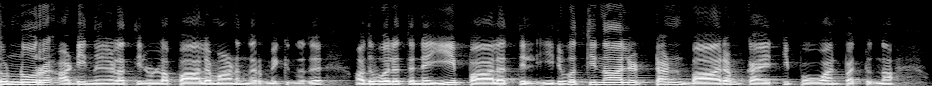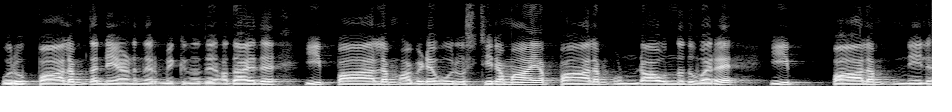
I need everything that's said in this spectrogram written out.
തൊണ്ണൂറ് അടി നീളത്തിലുള്ള പാലമാണ് നിർമ്മിക്കുന്നത്. അതുപോലെ തന്നെ ഈ പാലത്തിൽ ഇരുപത്തിനാല് ടൺ ഭാരം കയറ്റി പോവാൻ പറ്റുന്ന ഒരു പാലം തന്നെയാണ് നിർമ്മിക്കുന്നത്. അതായത് ഈ പാലം അവിടെ ഒരു സ്ഥിരമായ പാലം ഉണ്ടാവുന്നത് വരെ ഈ പാലം നില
